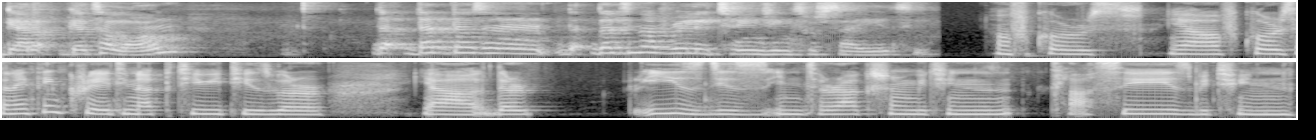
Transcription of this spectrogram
get get along that, that doesn't that's not really changing society Of course, yeah, of course. And I think creating activities where, yeah, there is this interaction between classes, between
